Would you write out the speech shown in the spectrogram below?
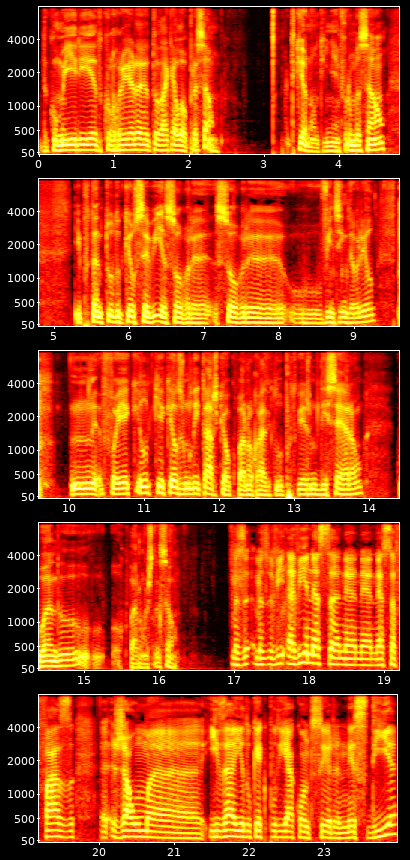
de como iria decorrer toda aquela operação. De que eu não tinha informação e, portanto, tudo o que eu sabia sobre, sobre o 25 de Abril hum, foi aquilo que aqueles militares que ocuparam o Rádio Clube Português me disseram quando ocuparam a estação. Mas, mas havia, nessa, nessa fase eh, já uma ideia do que é que podia acontecer nesse dia?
